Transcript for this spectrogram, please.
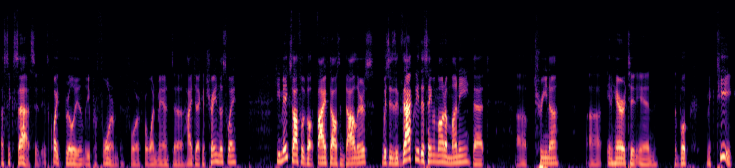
a success. It, it's quite brilliantly performed for, for one man to hijack a train this way. He makes off with about five thousand dollars, which is exactly the same amount of money that uh, Trina uh, inherited in the book McTeague,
